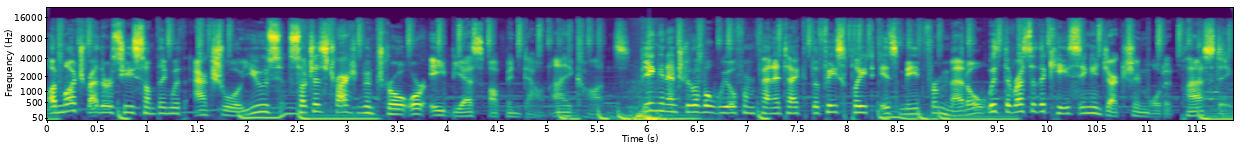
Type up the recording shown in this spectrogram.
I'd much rather see something with actual use, such as traction control or ABS up and down icons. Being an entry-level wheel from Fanatec, the faceplate is made from metal, with the rest of the casing injection molded plastic.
